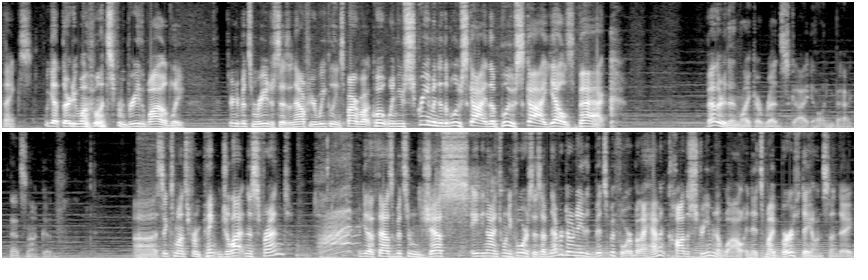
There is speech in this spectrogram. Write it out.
Thanks. We got 31 months from Breathe Wildly. 300 Bits Marita says, and now for your weekly Inspirebot quote, when you scream into the blue sky, the blue sky yells back. Better than like a red sky yelling back. That's not good. Uh, six months from Pink Gelatinous Friend. We get a thousand bits from Jess8924 says, I've never donated bits before, but I haven't caught a stream in a while, and it's my birthday on Sunday,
